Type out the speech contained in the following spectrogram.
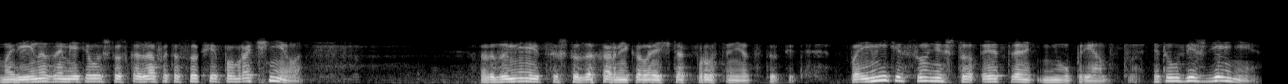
Марина заметила, что, сказав это, Софья помрачнела. Разумеется, что Захар Николаевич так просто не отступит. Поймите, Соня, что это не упрямство, это убеждение.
